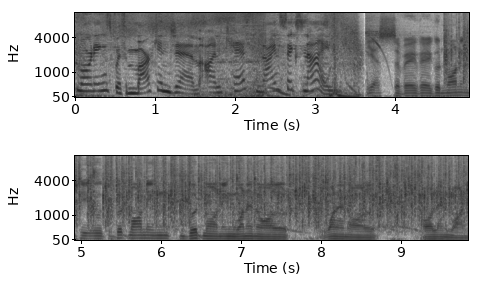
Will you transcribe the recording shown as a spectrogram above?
Kiss Mornings with Mark and Jem on Kiss 969. Yes, a very, very good morning to you. Good morning, good morning, one and all, one and all, all and one,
